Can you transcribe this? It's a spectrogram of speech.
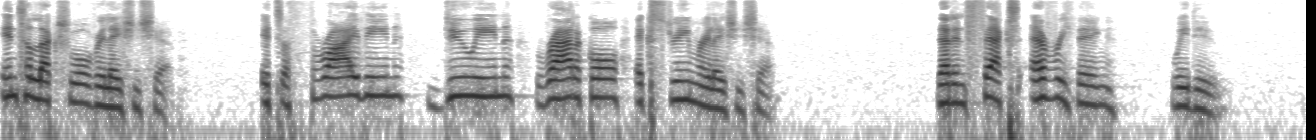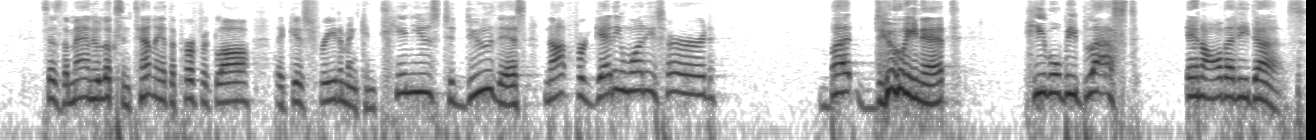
intellectual relationship. It's a thriving, doing, radical, extreme relationship that infects everything we do. It says, The man who looks intently at the perfect law that gives freedom and continues to do this, not forgetting what he's heard but doing it, he will be blessed in all that he does.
